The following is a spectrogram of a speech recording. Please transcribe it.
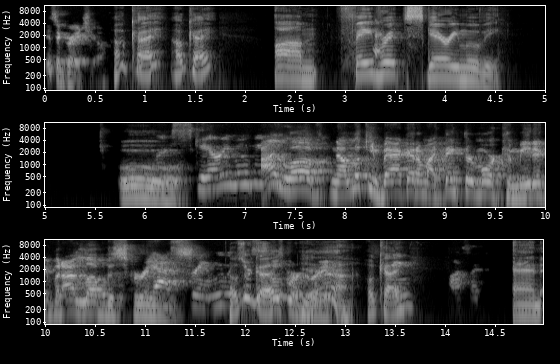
It's a great show. Okay, okay. Um, favorite scary movie? Ooh. scary movie. I love now looking back at them. I think they're more comedic, but I love the screams. yeah, Scream. We Those are good. Those were great. Yeah, okay. Classic. And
